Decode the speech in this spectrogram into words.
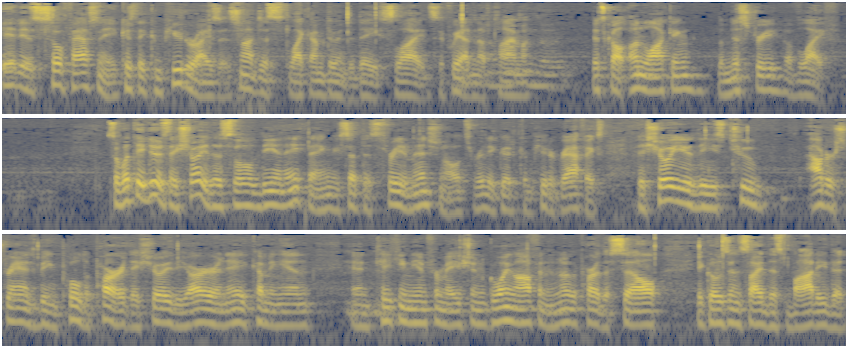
It is so fascinating because they computerize it. It's not just like I'm doing today, slides. If we had enough time, uh, it's called Unlocking the Mystery of Life. So what they do is they show you this little DNA thing, except it's three dimensional. It's really good computer graphics. They show you these two outer strands being pulled apart. They show you the RNA coming in and taking the information, going off in another part of the cell. It goes inside this body that,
